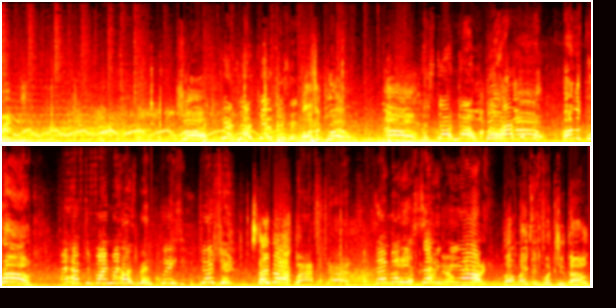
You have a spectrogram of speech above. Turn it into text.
bridge. Stop! No, Jim, listen. On the ground! No! Stop, no! No! no! On the ground! I have to find my husband, please. Joshua! Stay back! Last chance! Somebody is setting me up! Don't make me put you down!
